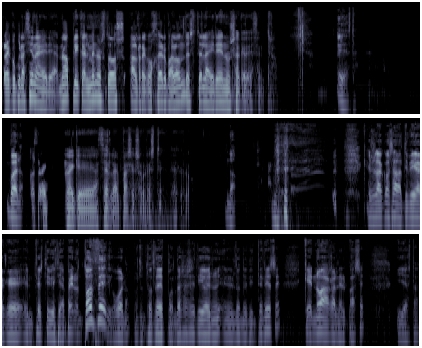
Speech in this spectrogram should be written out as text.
Recuperación aérea. No aplica el menos 2 al recoger balón desde el aire en un saque de centro. Y ya está. Bueno, Pues no, hay, no hay que hacerle el pase sobre este, desde luego. No. que es una cosa la típica que en yo decía, pero entonces, digo, bueno, pues entonces pondrás a ese tío en, el donde te interese, que no hagan el pase y ya está.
